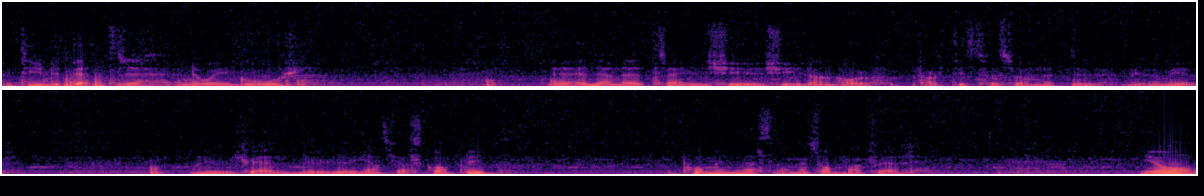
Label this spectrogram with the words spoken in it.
Betydligt bättre än det var igår. Eh, den där kylan har faktiskt försvunnit nu mer och mer. Nu ikväll, nu är det ganska skapligt. Det påminner nästan om en sommarkväll. Ja,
